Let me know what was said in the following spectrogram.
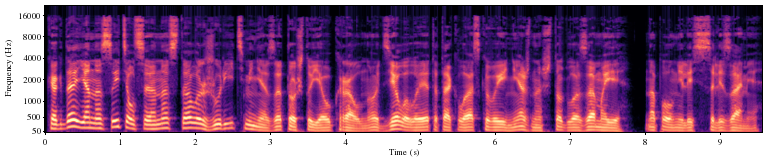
Когда я насытился, она стала журить меня за то, что я украл, но делала это так ласково и нежно, что глаза мои наполнились слезами.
